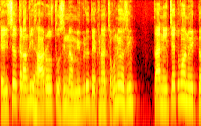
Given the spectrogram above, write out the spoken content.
ਤੇ ਇਸੇ ਤਰ੍ਹਾਂ ਦੀ ਹਰ ਰੋਜ਼ ਤੁਸੀਂ ਨਵੀਂ ਵੀਡੀਓ ਦੇਖਣਾ ਚਾਹੁੰਦੇ ਹੋ ਜੀ, ਤਾਂ ਨੀਚੇ ਤੁਹਾਨੂੰ ਇੱਕ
